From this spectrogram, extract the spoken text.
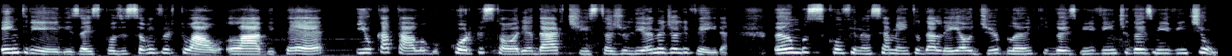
entre eles a exposição virtual Lab PE e o catálogo Corpo História da artista Juliana de Oliveira, ambos com financiamento da Lei Aldir Blanc 2020-2021.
